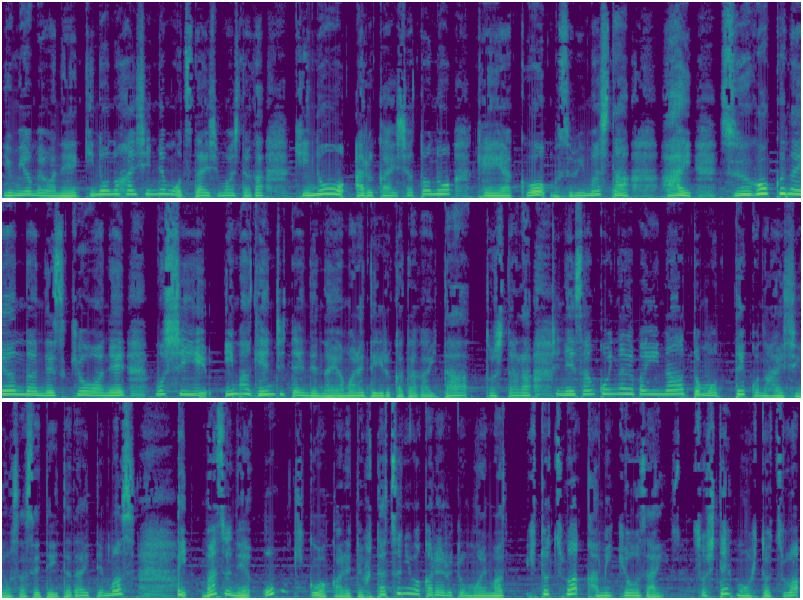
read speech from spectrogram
弓嫁はね、昨日の配信でもお伝えしましたが、昨日ある会社との契約を結びました。はい。すごく悩んだんです。今日はね、もし今現時点で悩まれている方がいたとしたら、ね、参考になればいいなと思ってこの配信をさせていただいてます。はい。まずね、大きく分かれて2つに分かれると思います。1つは紙教材。そしてもう一つは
